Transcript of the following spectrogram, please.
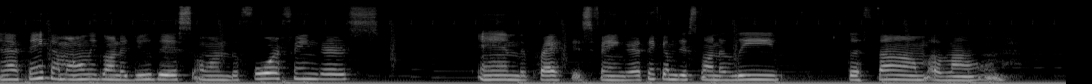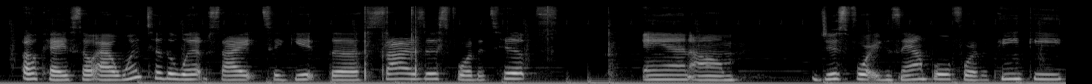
And I think I'm only going to do this on the four fingers and the practice finger. I think I'm just going to leave the thumb alone. Okay, so I went to the website to get the sizes for the tips and um just for example, for the pinky,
